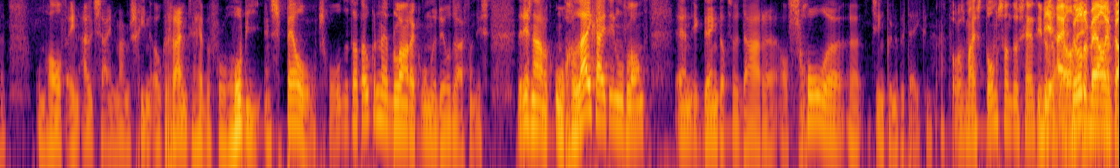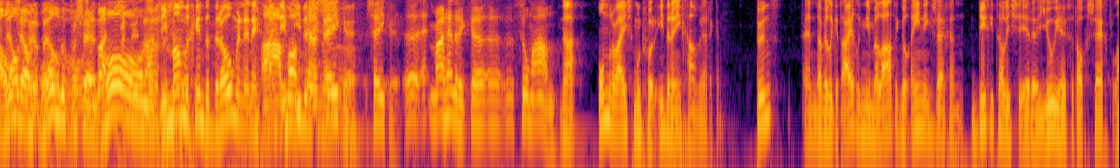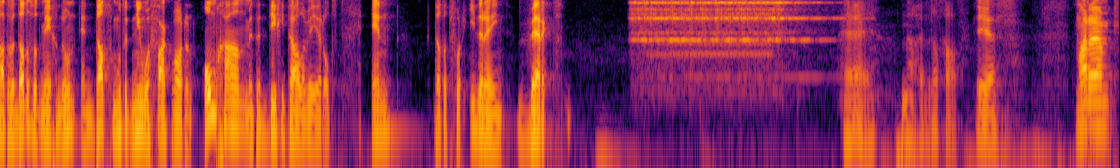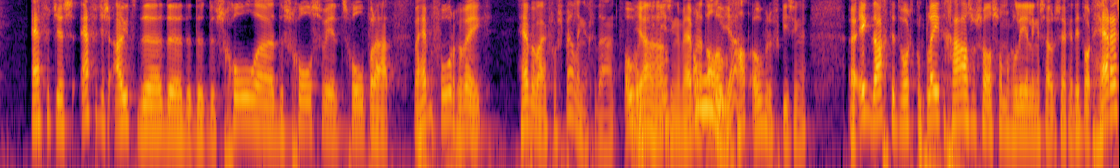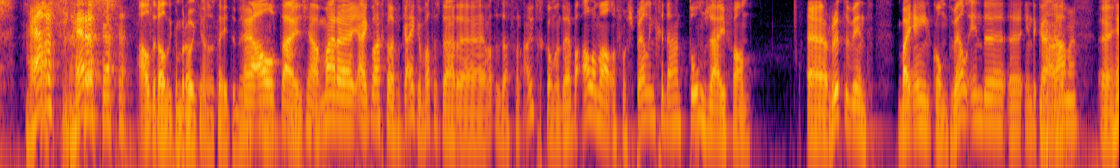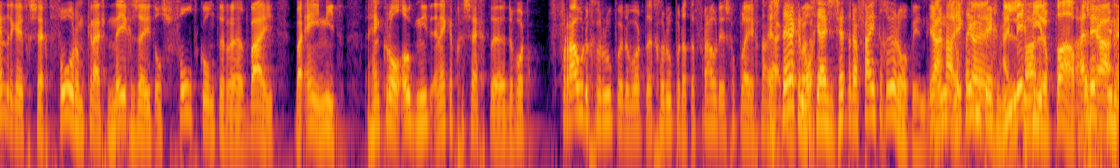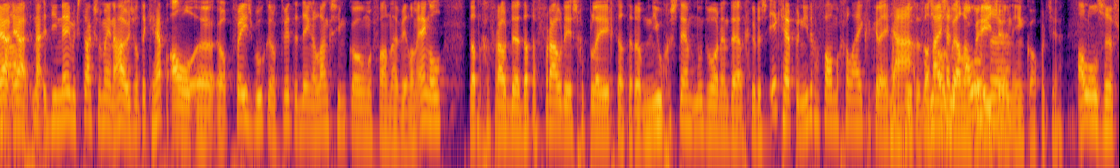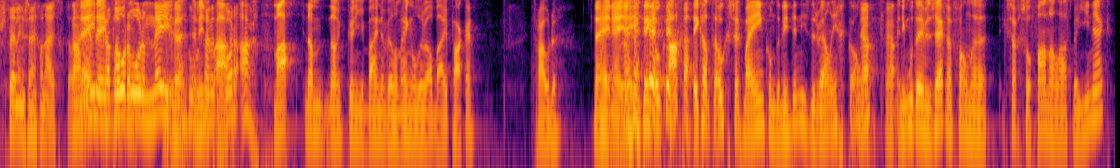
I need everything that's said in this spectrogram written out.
om half één uit zijn, maar misschien ook ruimte hebben voor hobby en spel op school, dat dat ook een belangrijk onderdeel daarvan is. Er is namelijk ongelijkheid in ons land en ik denk dat we daar als school iets in kunnen betekenen. Volgens mij is Tom zo'n docent die, Die echt bel door de heen bel de bel. 100%, Volgens mij. 100%. Die man begint te dromen en echt, hij Ah neemt man, iedereen ja, mee. zeker, zeker. Eh, maar Hendrik, eh, eh, vul me aan. Nou, onderwijs moet voor iedereen gaan werken. Punt. En daar wil ik het eigenlijk niet meer laten. Ik wil één ding zeggen. Digitaliseren, Joey heeft het al gezegd. Laten we dat eens wat meer gaan doen. En dat moet het nieuwe vak worden. Omgaan met de digitale wereld. En dat het voor iedereen werkt. Hé, nou hebben we dat gehad. Yes. Maar ehm eventjes, eventjes uit de, de, de, de, de, school, eh, de schoolsfeer, het schoolpraat. We hebben vorige week hebben wij voorspellingen gedaan over Ja. de verkiezingen. We hebben het al over ja. gehad, over de verkiezingen. Eh, ik dacht, dit wordt complete chaos, of zoals sommige leerlingen zouden zeggen. Dit wordt herres. Hers! Herres. Altijd als ik een broodje aan het eten ben. Ja, altijd. Ja, maar eh, ja, ik wil eigenlijk wel even kijken, wat is, daar, eh, wat is daarvan uitgekomen? Want we hebben allemaal een voorspelling gedaan. Tom zei van, eh, Rutte wint, bij één komt wel in de, eh, in de In de Kamer. Eh, Hendrik heeft gezegd, Forum krijgt negen zetels, Volt komt erbij, bij, bij één niet. Henk Krol ook niet. En ik heb gezegd, eh, er wordt fraude geroepen. Er wordt eh, geroepen dat er fraude is gepleegd. Nou, en ja, sterker nog, eh, jij zet er daar 50 euro op in. Ik Ja, nou, nog ik, steeds eh, niet tegen wie. Hij ligt maar- hier op tafel. Hij ligt ja, hier op ja, tafel. ja. Nou, die neem ik straks weer mee naar huis. Want ik heb al eh, op Facebook en op Twitter dingen langs zien komen van eh, Willem Engel. Dat er, gefraude, dat er fraude is gepleegd. Dat er opnieuw gestemd moet worden en dergelijke. Dus ik heb in ieder geval mijn gelijk gekregen. Ja, maar goed, het was mij ook wel een onze- beetje een inkoppertje. Al onze voorspellingen zijn gewoon uitgekomen. Nou, Nee, nee, nee, ik had Forum- al Forum 9. En Hoeveel is zijn op het geworden? acht. 8. Maar dan, dan kun je bijna Willem Engel er wel bij pakken. Fraude. Nee, Oh nee, nee. Ik denk ook acht. Ik had ook gezegd, bij één komt er niet in. Die is er wel ingekomen. Ja, ja. En die moet even zeggen van... eh, ik zag Sylvana laatst bij Jinek.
